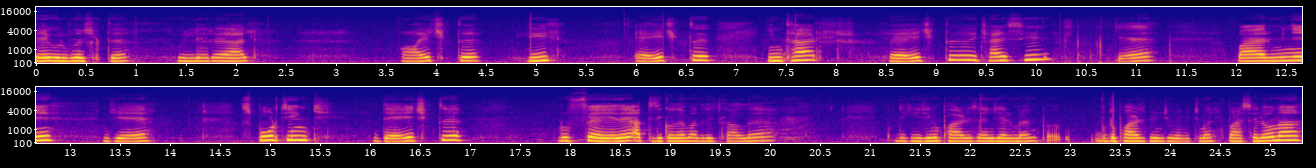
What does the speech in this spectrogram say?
B grubuna çıktı. Villarreal. A'ya çıktı. Lille. E'ye çıktı. Inter. H'ye çıktı. Chelsea. G. Bayern Münih. C. Sporting. D'ye çıktı. Grup F'ye de Atletico de Madrid kaldı. Bu iki kişinin Paris Saint Germain. Bu da Paris birinci büyük ihtimal. Barcelona.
